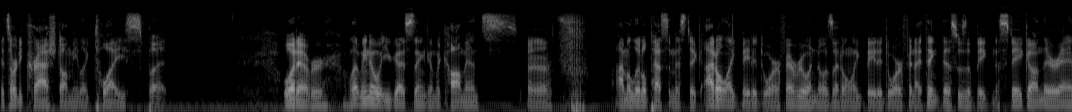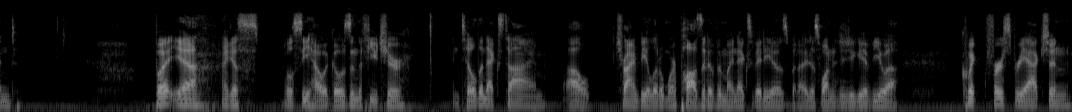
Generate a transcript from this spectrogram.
It's already crashed on me like twice, but whatever. Let me know what you guys think in the comments. Uh, I'm a little pessimistic. I don't like Betadwarf. Everyone knows I don't like Betadwarf, and I think this was a big mistake on their end. But yeah, I guess we'll see how it goes in the future. Until the next time, I'll try and be a little more positive in my next videos, but I just wanted to give you a quick first reaction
